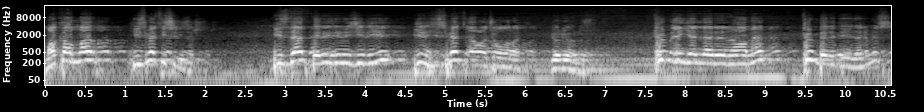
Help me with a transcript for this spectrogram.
Makamlar hizmet içindir. Bizler belediyeciliği bir hizmet aracı olarak görüyoruz. Tüm engellere rağmen tüm belediyelerimiz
